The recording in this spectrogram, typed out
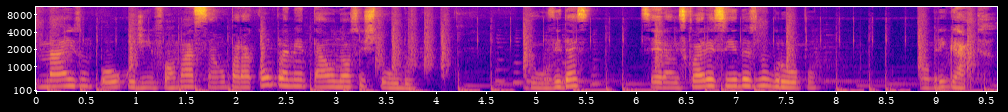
mais um pouco de informação para complementar o nosso estudo. Dúvidas serão esclarecidas no grupo. Obrigada.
